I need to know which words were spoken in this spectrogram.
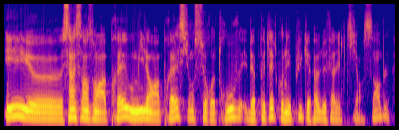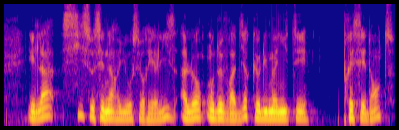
Et 500 euh, ans après ou 1000 ans après, si on se retrouve, eh peut-être qu'on n'est plus capable de faire des petits ensemble. Et là, si ce scénario se réalise, alors on devra dire que l'humanité précédente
